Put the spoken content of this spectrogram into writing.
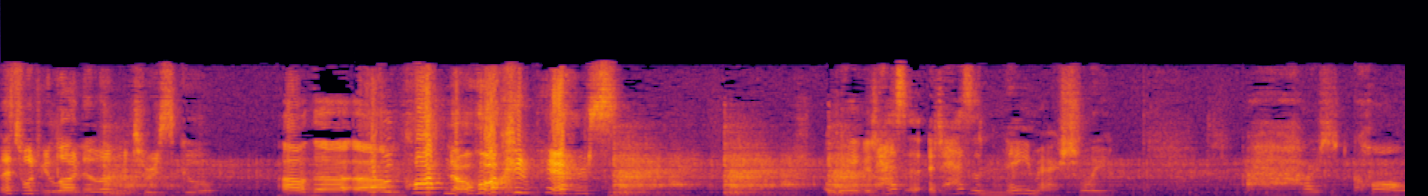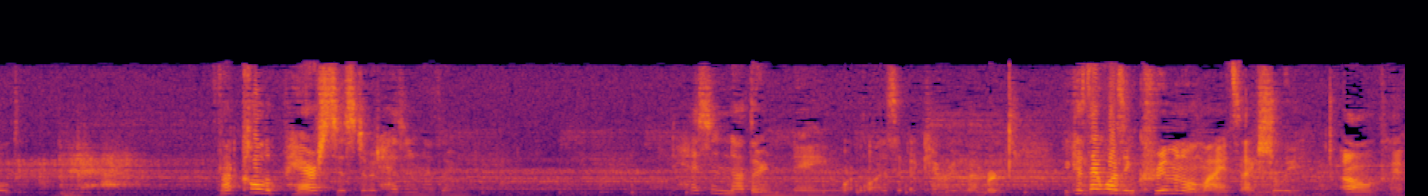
That's what you learn in elementary school. Oh, the Have a um. partner walk in pairs. Wait, it has a, it has a name actually. Uh, how is it called? It's not called a pair system. It has another. It has another name. What was it? I can't remember. Because that was in Criminal Minds actually. Oh, okay.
